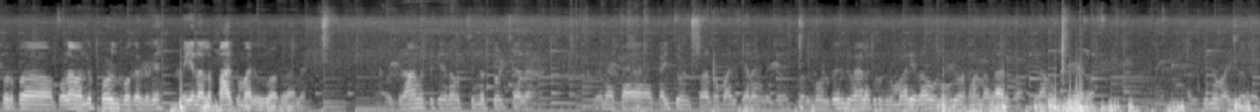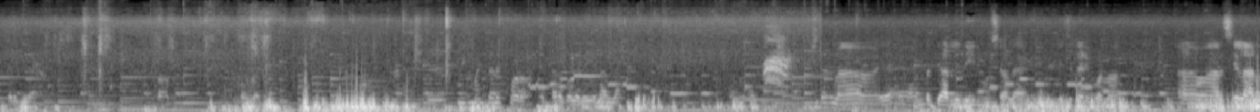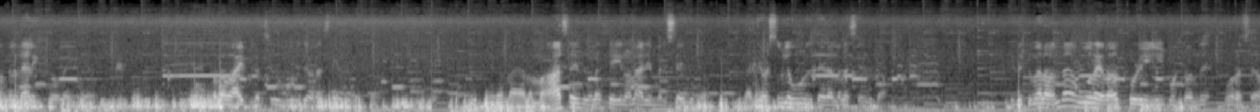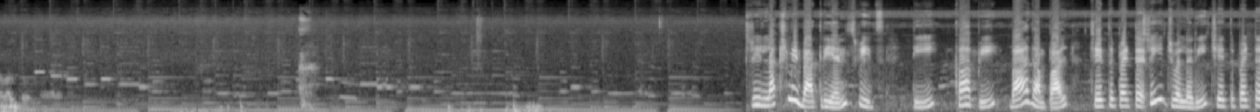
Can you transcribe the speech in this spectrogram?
ஒரு இப்போலாம் வந்து பொழுதுபோக்குறதுக்கு பெரிய நல்ல பார்க் மாதிரி உருவாக்கலாம்னு. ஒரு கிராமத்துக்கு எதனா ஒரு சின்ன தொழிற்சாலை ஏன்னா க கைத்தொழில் பண்ணுற மாதிரி ஜனங்களுக்கு ஒரு நூறு பேருக்கு வேலை கொடுக்குற மாதிரி ஏதாவது ஒன்று உருவாக்கினா நல்லா இருக்கும். கிராமத்துக்கு இடம் அதுக்கு இன்னும் வழிவகை கிடைக்கல. நான் எண்பத்தி ஆறுலேயும் டிகிரி முடிச்சால டீச்சர் பண்ணோம் அரசியல் ஆர்வத்தில் வேலைக்கு போகல இங்கே. இப்போதான் வாய்ப்பு கிடச்சி ஊருக்கு வேலை செய்யணும். நம்ம ஆசை இதுவெல்லாம் செய்யணும்னா அதே மாதிரி செய்துட்டோம். அஞ்சு வருஷத்துக்குள்ளே ஊருக்கு தேவையானதெல்லாம் செய்துட்டோம். இதுக்கு மேலே வந்தால் ஊரை ஏதாவது தொழில்கள் கொண்டு வந்து ஊரை வளர்த்து வரணும். Sri Lakshmi bakery and sweets. Tea coffee badam Paul చేతుపెట్టు. శ్రీ జ్యువెలరీ చేతుపెట్టు.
